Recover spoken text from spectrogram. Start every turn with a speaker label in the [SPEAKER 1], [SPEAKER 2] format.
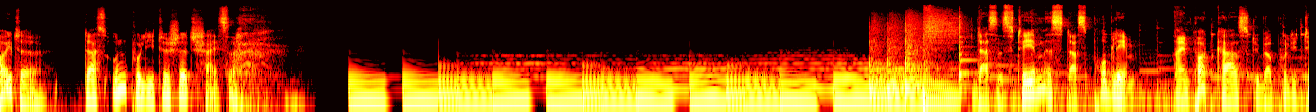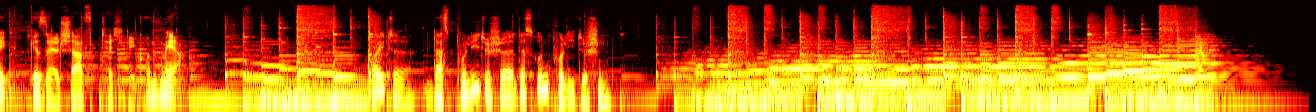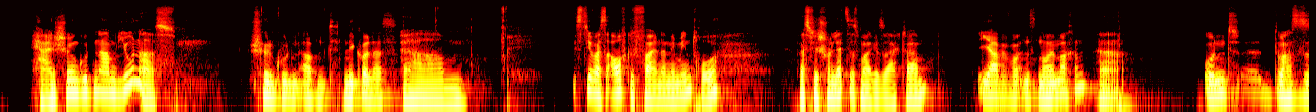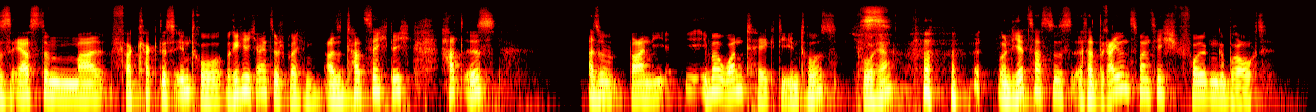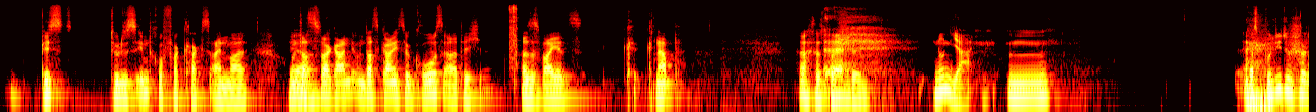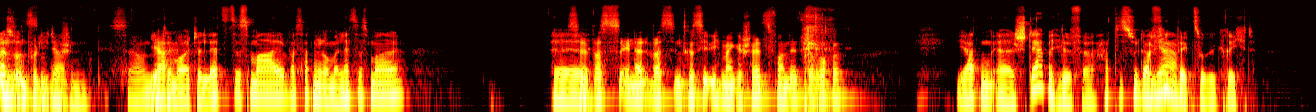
[SPEAKER 1] Heute das unpolitische Scheiße. Das System ist das Problem. Ein Podcast über Politik, Gesellschaft, Technik und mehr. Heute das Politische des Unpolitischen. Einen schönen guten Abend, Jonas.
[SPEAKER 2] Schönen guten Abend, Nikolas.
[SPEAKER 1] Ähm, ist dir was aufgefallen an dem Intro, was wir schon letztes Mal gesagt haben?
[SPEAKER 2] Ja, wir wollten es neu machen.
[SPEAKER 1] Ja.
[SPEAKER 2] Und äh, du hast es das erste Mal verkacktes Intro richtig einzusprechen. Also tatsächlich hat es, also waren die immer One-Take, die Intros yes. vorher. Und jetzt hast du es, es hat 23 Folgen gebraucht, bis du das Intro verkackst einmal. Und ja. das war gar nicht, und das gar nicht so großartig. Also es war jetzt knapp. Ach, das war äh, schön.
[SPEAKER 1] Nun ja. Mm. Das Politische des Unpolitischen. Das ist ja unser ja. Thema heute. Letztes Mal, was hatten wir nochmal letztes Mal?
[SPEAKER 2] Äh, was, was, interessiert mich mein Geschwätz von letzter Woche?
[SPEAKER 1] Wir hatten äh, Sterbehilfe. Hattest du da ja. Feedback zugekriegt?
